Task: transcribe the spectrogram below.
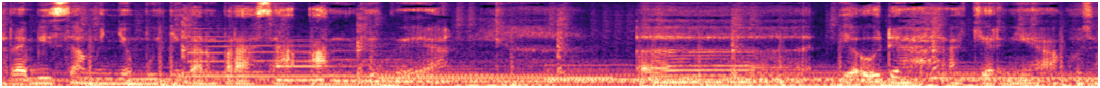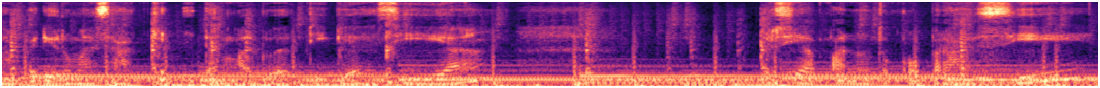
karena bisa menyembunyikan perasaan gitu ya. Uh, ya udah akhirnya aku sampai di rumah sakit di tanggal 23 siang. Persiapan untuk operasi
